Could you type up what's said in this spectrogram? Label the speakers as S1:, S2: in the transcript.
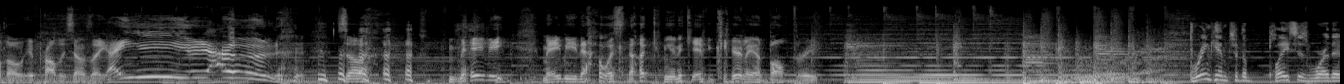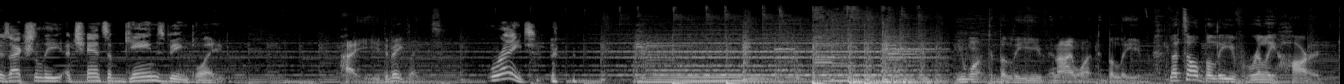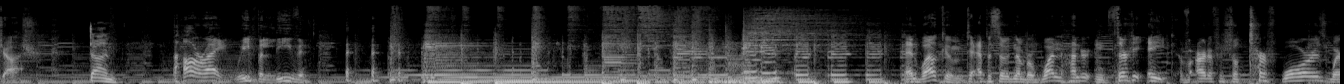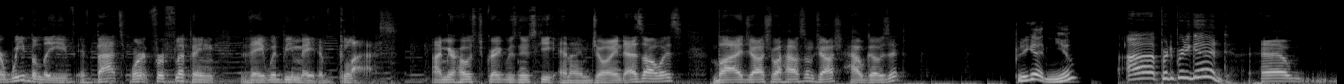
S1: Although it probably sounds like so maybe maybe that was not communicated clearly on ball three.
S2: Bring him to the places where there's actually a chance of games being played.
S1: i.e., the big leagues.
S2: Right.
S1: You want to believe, and I want to believe. Let's all believe really hard, Josh.
S2: Done.
S1: All right, we believe in. and welcome to episode number 138 of Artificial Turf Wars, where we believe if bats weren't for flipping, they would be made of glass. I'm your host, Greg Wisniewski, and I'm joined, as always, by Joshua Howsam. Josh, how goes it?
S2: Pretty good. And you?
S1: Uh, pretty, pretty good. Uh,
